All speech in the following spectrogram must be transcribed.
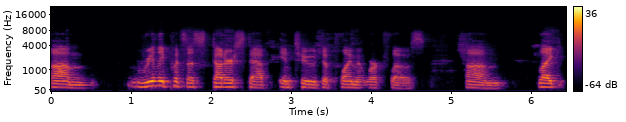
um, really puts a stutter step into deployment workflows. Um, like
